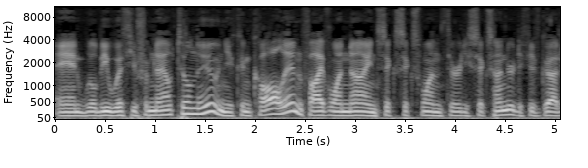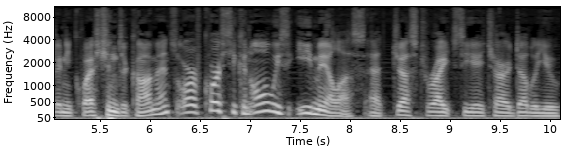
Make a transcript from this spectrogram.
and we'll be with you from now till noon. You can call in 519 661 3600 if you've got any questions or comments, or of course, you can always email us at justrightchrw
